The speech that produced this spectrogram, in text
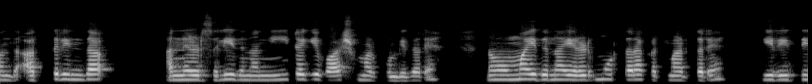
ಒಂದ್ ಹತ್ತರಿಂದ ಹನ್ನೆರಡು ಸಲ ಇದನ್ನ ನೀಟಾಗಿ ವಾಶ್ ಮಾಡ್ಕೊಂಡಿದ್ದಾರೆ. ನಮ್ಮಮ್ಮ ಇದನ್ನ ಎರಡ್ ಮೂರ್ ತರ ಕಟ್ ಮಾಡ್ತಾರೆ. ಈ ರೀತಿ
